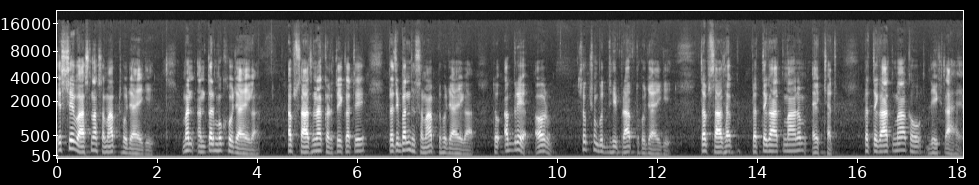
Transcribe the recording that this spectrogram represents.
इससे वासना समाप्त हो जाएगी, मन अंतर्मुख हो जाएगा। अब साधना करते करते प्रतिबंध समाप्त हो जाएगा तो अग्र और सूक्ष्म बुद्धि प्राप्त हो जाएगी। तब साधक प्रत्यगात्मान ऐक्षत। प्रत्यगात्मा को देखता है।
